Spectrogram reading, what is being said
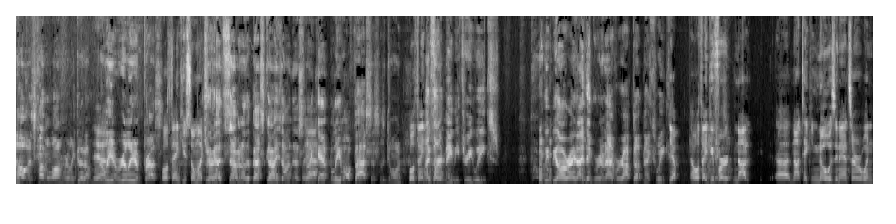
No, it's come along really good. I'm Yeah. really, really impressed. well, thank you so much we for. got seven of the best guys on this, and I can't believe how fast this is going. Well, thank I you I thought for. maybe three weeks we'd be all right. I think we're gonna have it wrapped up next week. Yep. Well, thank I you for so. not uh, not taking no as an answer when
